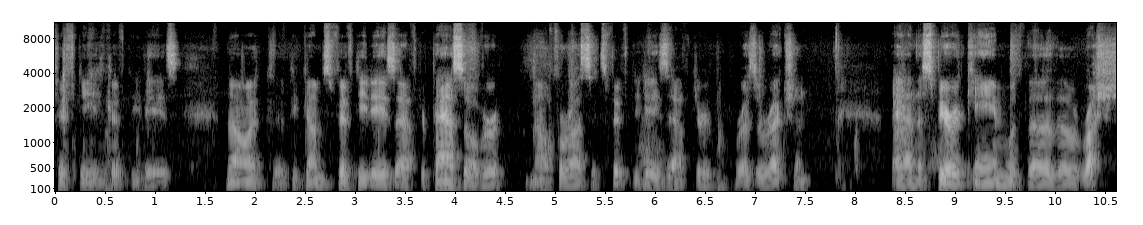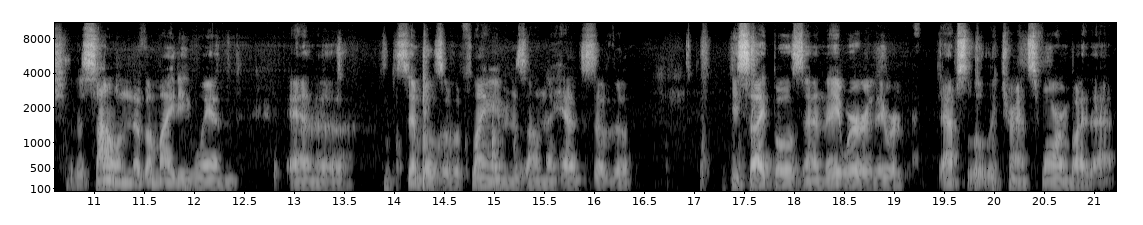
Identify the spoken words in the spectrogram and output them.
50, 50 days. Now it, it becomes 50 days after Passover. Now for us, it's 50 days after resurrection. And the Spirit came with the, the rush, the sound of a mighty wind, and the symbols of the flames on the heads of the disciples, and they were they were absolutely transformed by that.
